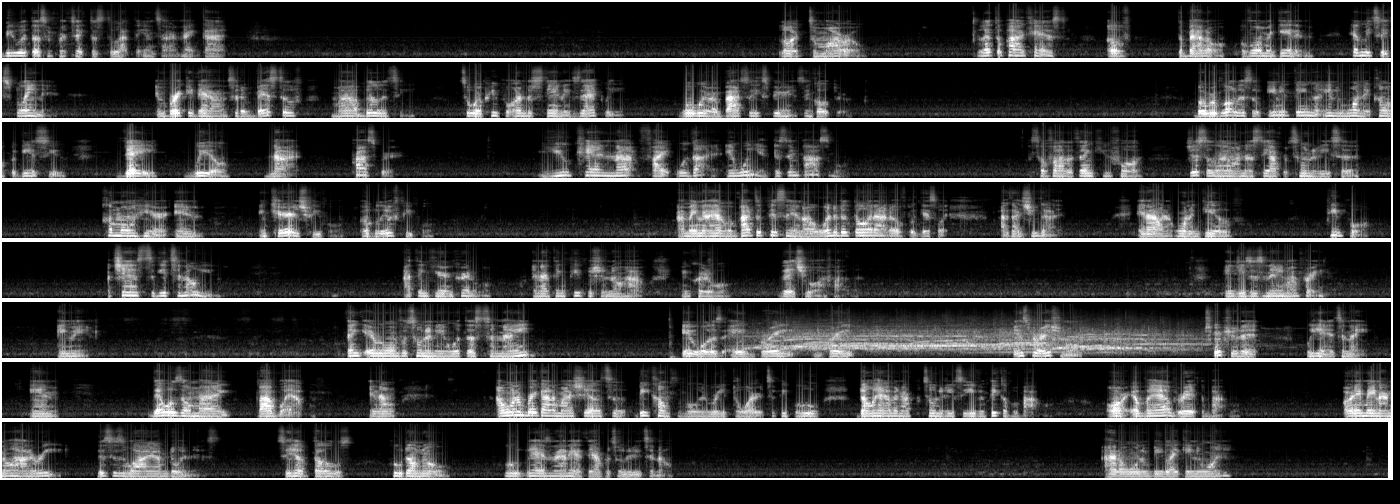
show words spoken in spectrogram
Be with us and protect us throughout the entire night, God. Lord, tomorrow, let the podcast of the Battle of Armageddon help me to explain it and break it down to the best of my ability to where people understand exactly what we're about to experience and go through. But regardless of anything or anyone that come up against you, they will not prosper. You cannot fight with God and win. It's impossible. So, Father, thank you for just allowing us the opportunity to come on here and encourage people, uplift people. I may not have a pot to piss in or wanted to throw it out of, but guess what? I got you it. And I want to give people a chance to get to know you. I think you're incredible. And I think people should know how incredible that you are, Father. In Jesus' name I pray. Amen. Thank everyone for tuning in with us tonight. It was a great, great, inspirational scripture that we had tonight. And that was on my Bible app. You know, I want to break out of my shell to be comfortable and read the word to people who don't have an opportunity to even pick up a Bible or ever have read the Bible or they may not know how to read. This is why I'm doing this to help those who don't know, who has not had the opportunity to know. I don't want to be like anyone.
